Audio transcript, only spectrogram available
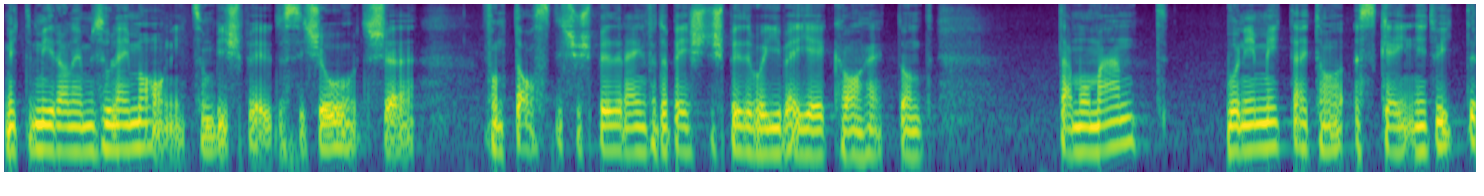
mit Miralem Suleimani zum Beispiel. Das ist schon das ist ein fantastischer Spieler, einer der besten Spieler, die IB je gehabt hat. Und der Moment, wo ich mitgeteilt habe, es geht nicht weiter,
